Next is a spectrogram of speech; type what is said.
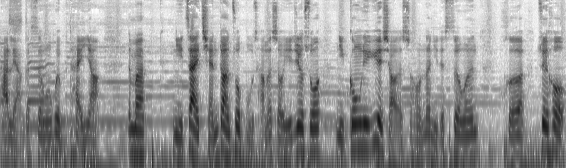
它两个色温会不太一样。那么你在前段做补偿的时候，也就是说，你功率越小的时候，那你的色温和最后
